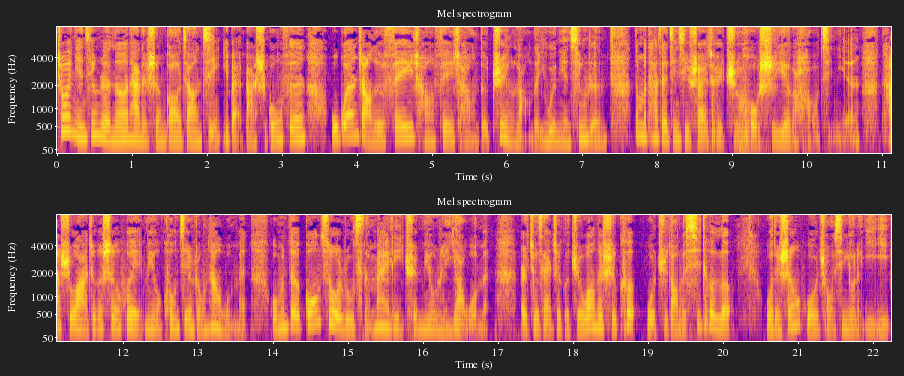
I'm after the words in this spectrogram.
这位年轻人呢，他的身高将近一百八十公分，五官长得非常非常的俊朗的一位年轻人。那么他在经济衰退之后失业了好几年。他说啊，这个社会没有空间容纳我们，我们的工作如此的卖力，却没有人要我们。而就在这个绝望的时刻，我知道了希特勒，我的生活重新有了意义。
